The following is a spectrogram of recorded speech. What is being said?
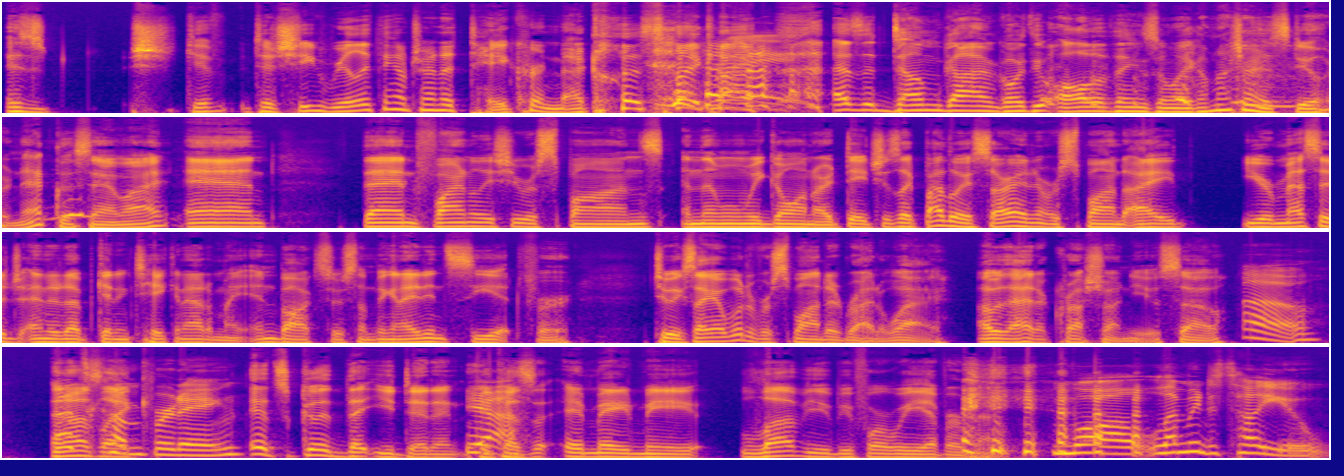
"Is she give? Did she really think I'm trying to take her necklace?" Like, I- as a dumb guy, I'm going through all the things. I'm like, I'm not trying to steal her necklace, am I? And then finally she responds, and then when we go on our date, she's like, "By the way, sorry I didn't respond. I your message ended up getting taken out of my inbox or something, and I didn't see it for two weeks. Like I would have responded right away. I was I had a crush on you, so Oh, And I that's was like, comforting. it's good that you didn't Yeah. because it made me love you before we ever met. well, let me just tell you,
